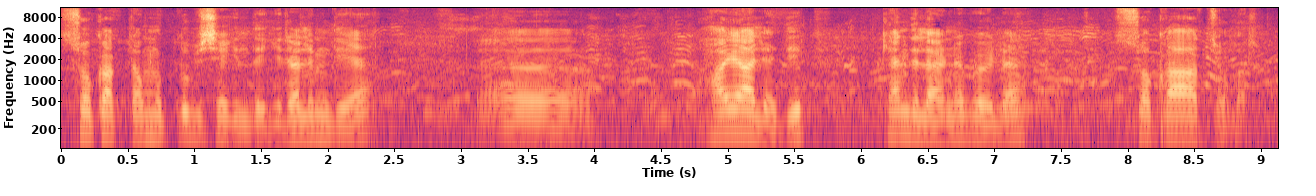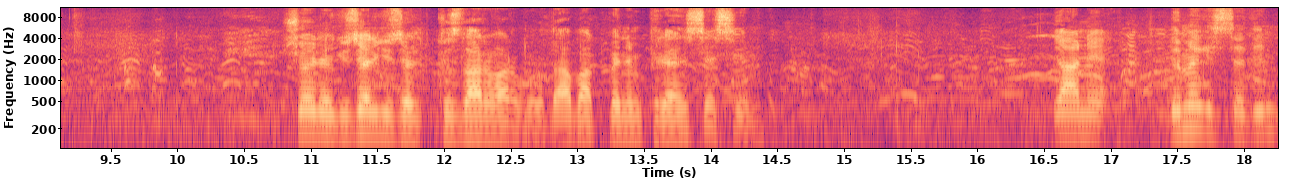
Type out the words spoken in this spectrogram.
sokakta mutlu bir şekilde girelim diye eee, hayal edip kendilerini böyle sokağa atıyorlar. Şöyle güzel güzel kızlar var burada. Bak benim prensesim. Yani demek istediğim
